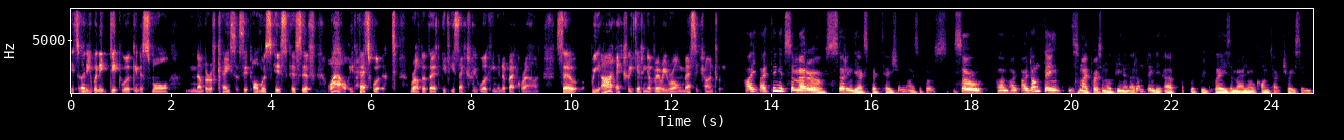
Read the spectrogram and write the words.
it's only when it did work in a small number of cases. It almost is as if, wow, it has worked, rather than it is actually working in the background. So we are actually getting a very wrong message, aren't we? I, I think it's a matter of setting the expectation, I suppose. So um, I, I don't think, this is my personal opinion, I don't think the app would replace a manual contact tracing.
